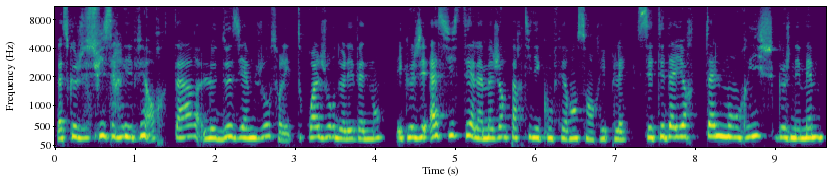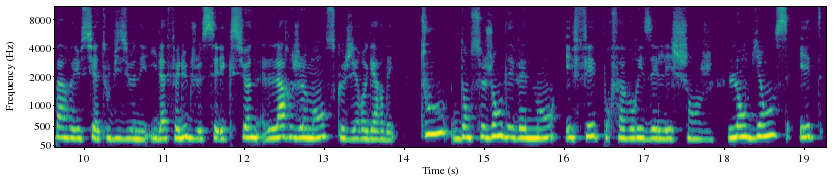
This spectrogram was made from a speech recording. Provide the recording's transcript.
parce que je suis arrivée en retard le deuxième jour sur les trois jours de l'événement et que j'ai assisté à la majeure partie des conférences en replay. C'était d'ailleurs tellement riche que je n'ai même pas réussi à tout visionner. Il a fallu que je sélectionne largement ce que j'ai regardé. Tout dans ce genre d'événement est fait pour favoriser l'échange. L'ambiance est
